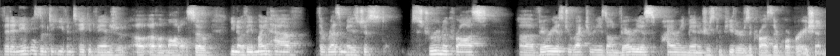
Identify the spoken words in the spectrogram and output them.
that enables them to even take advantage of, of a model. So you know they might have the resumes just strewn across uh, various directories on various hiring managers' computers across their corporation.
